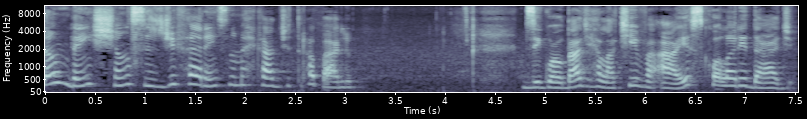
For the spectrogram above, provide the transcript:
também chances diferentes no mercado de trabalho. Desigualdade relativa à escolaridade.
